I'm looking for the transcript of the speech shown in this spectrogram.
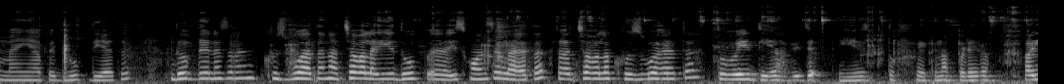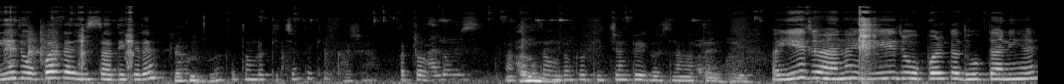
मैं यहाँ पे धूप दिया था। धूप देने से ना खुशबू आता ना। अच्छा वाला ये धूप इस कौन से लाया था? तो अच्छा वाला खुशबू आया था तो वही दिया। अभी ये तो फेंकना पड़ेगा। और ये जो ऊपर का हिस्सा दिख रहा है क्या कुछ हुआ? तो तुम लोग किचन पे क्या कर रहे हो? हाँ, तो हम लोग को किचन पे घुसना होता है। और ये जो है ना ये जो ऊपर का धूपदानी है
